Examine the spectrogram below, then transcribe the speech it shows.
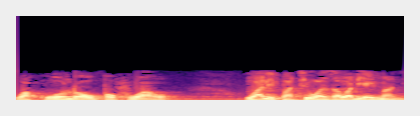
wa kuondoa upofu wao walipatiwa zawadi ya imani.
